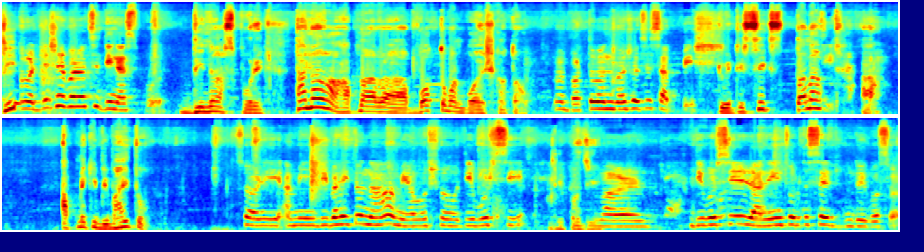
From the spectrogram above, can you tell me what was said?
জি? আমার দেশের বাড়ি হচ্ছে দিনাজপুর। দিনাজপুরে। তানা আপনার বর্তমান বয়স কত? আমার বর্তমান বয়স হচ্ছে ছাব্বিশ। Twenty six. তানা আপনি কি বিবাহিত? সরি আমি বিবাহিত না আমি অবশ্য ডিভোর্সি আমার ডিভোর্সি রানিং চলতেছে দুই বছর।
